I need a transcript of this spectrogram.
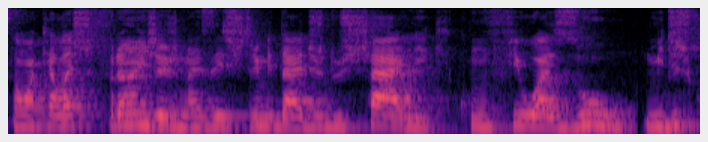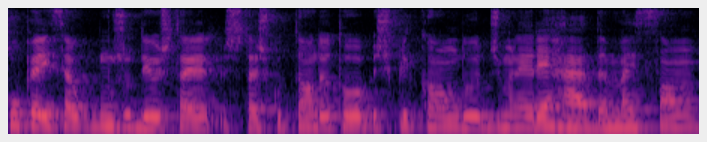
são aquelas franjas nas extremidades do chalik com fio azul. Me desculpe aí se algum judeu está, está escutando, eu estou explicando de maneira errada, mas são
